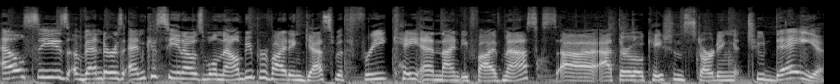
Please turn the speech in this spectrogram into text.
LC's vendors and casinos will now be providing guests with free KN95 masks uh, at their locations starting today.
